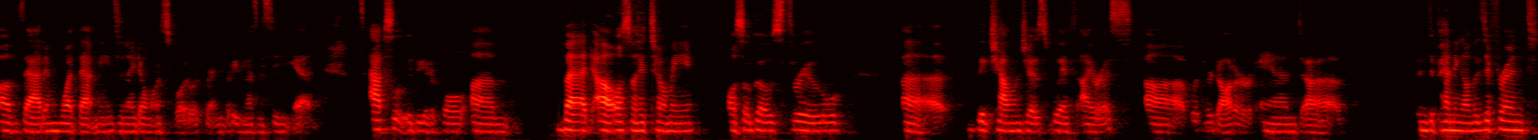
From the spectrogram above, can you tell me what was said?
of that and what that means and i don't want to spoil it for anybody who hasn't seen it yet. It's absolutely beautiful um, but uh, also hitomi also goes through uh, big challenges with iris uh, with her daughter and uh, and depending on the different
